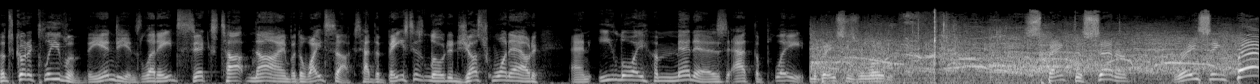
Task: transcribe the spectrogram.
Let's go to Cleveland. The Indians led 8 6, top nine, but the White Sox had the bases loaded, just one out, and Eloy Jimenez at the plate. The bases are loaded. Spanked to center. Racing back.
